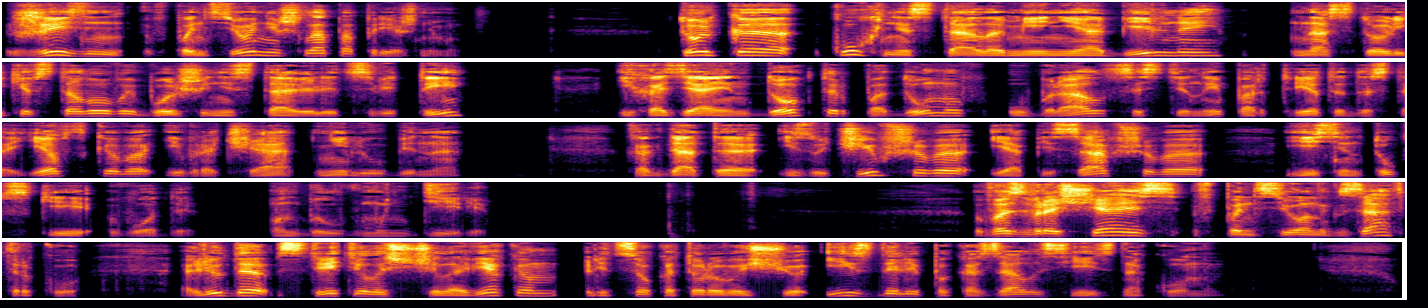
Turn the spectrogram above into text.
Жизнь в пансионе шла по-прежнему. Только кухня стала менее обильной, на столике в столовой больше не ставили цветы, и хозяин-доктор, подумав, убрал со стены портреты Достоевского и врача Нелюбина, когда-то изучившего и описавшего Ессентукские воды. Он был в мундире. Возвращаясь в пансион к завтраку, Люда встретилась с человеком, лицо которого еще издали показалось ей знакомым.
